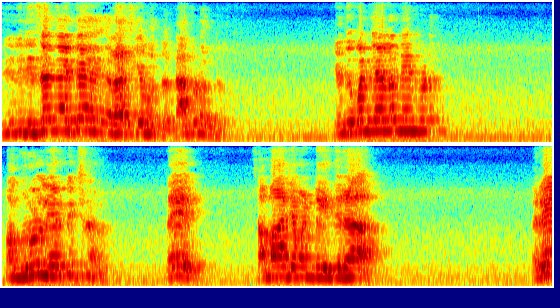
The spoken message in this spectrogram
ఇది నిజంగా అయితే రాజకీయం వద్దు నాకు కూడా వద్దు. ఎందుకు పని చేయాలో నేను కూడా. మా గురువులు నేర్పించినారు. రే సమాజం అంటే ఇదిరా. రే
